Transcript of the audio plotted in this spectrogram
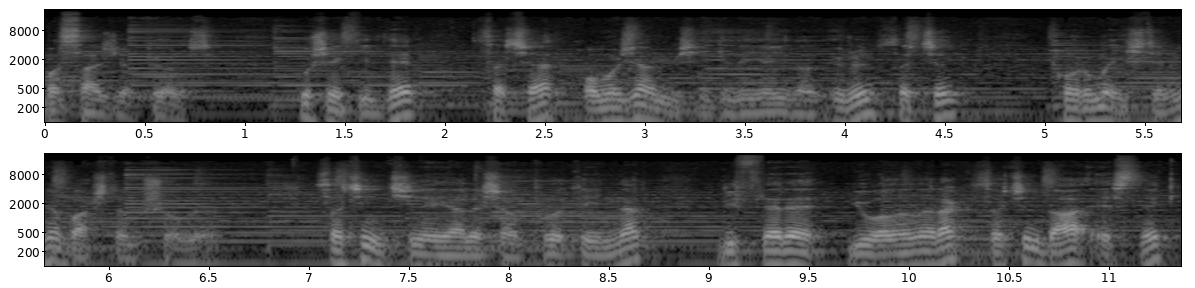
masaj yapıyoruz. Bu şekilde saça homojen bir şekilde yayılan ürün saçın koruma işlemine başlamış oluyor. Saçın içine yerleşen proteinler liflere yuvalanarak saçın daha esnek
